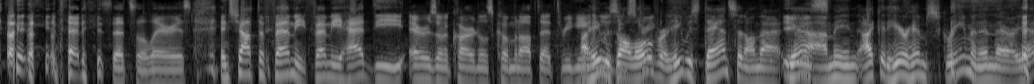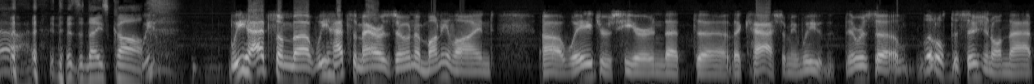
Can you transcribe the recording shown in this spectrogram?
that is that's hilarious. And shout to Femi. Femi had the Arizona Cardinals coming off that three game. Oh, he was all over it. He was dancing on that. He yeah, was- I mean, I could hear him screaming in there. Yeah. it was a nice call. we had some uh, we had some Arizona money line uh, wagers here in that uh, the cash. I mean, we there was a little decision on that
